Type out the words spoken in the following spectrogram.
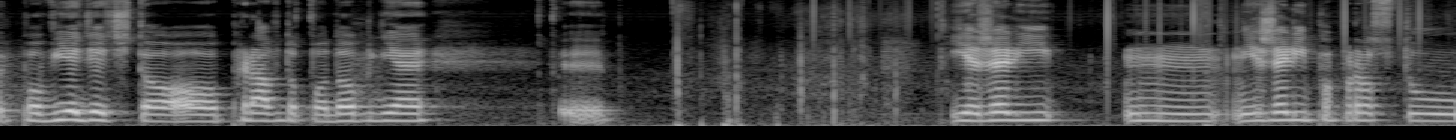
y, powiedzieć, to prawdopodobnie y, jeżeli, mm, jeżeli po prostu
